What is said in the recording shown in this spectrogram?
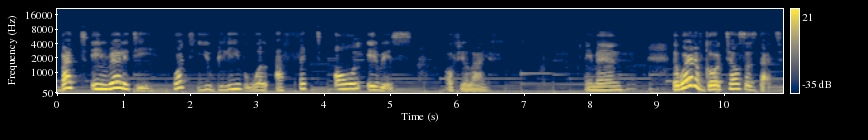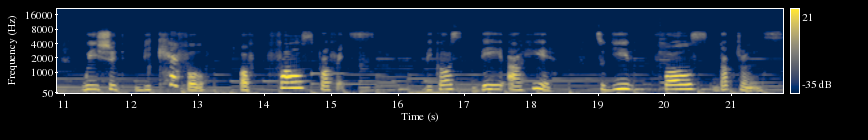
but in reality, what you believe will affect all areas of your life. Amen. The Word of God tells us that we should be careful of false prophets because they are here to give false doctrines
